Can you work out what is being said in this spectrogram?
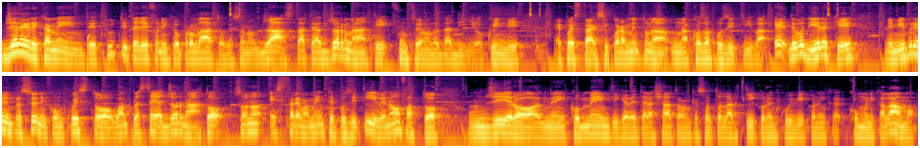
Genericamente tutti i telefoni che ho provato che sono già stati aggiornati funzionano da Dio, quindi eh, questa è sicuramente una, una, cosa positiva e devo dire che le mie prime impressioni con questo OnePlus 6 aggiornato sono estremamente positive, no? ho fatto un giro nei commenti che avete lasciato anche sotto l'articolo in cui vi comunicavamo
